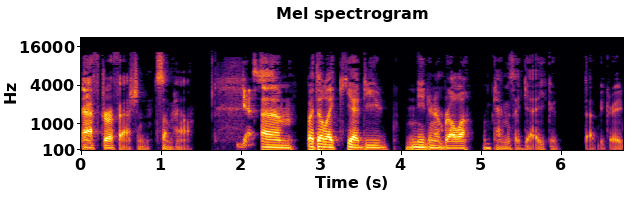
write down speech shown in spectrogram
after a fashion somehow. Yes. um but they're like yeah do you need an umbrella? And kaiman's like yeah you could that'd be great.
